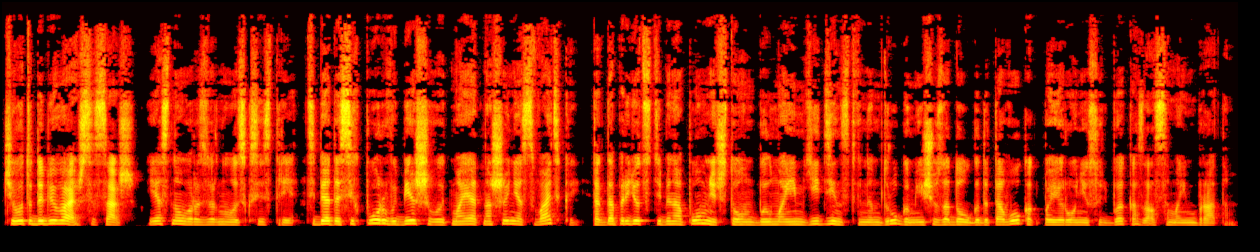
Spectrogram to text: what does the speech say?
«Чего ты добиваешься, Саш?» Я снова развернулась к сестре. «Тебя до сих пор выбешивают мои отношения с Вадькой? Тогда придется тебе напомнить, что он был моим единственным другом еще задолго до того, как, по иронии судьбы, оказался моим братом.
